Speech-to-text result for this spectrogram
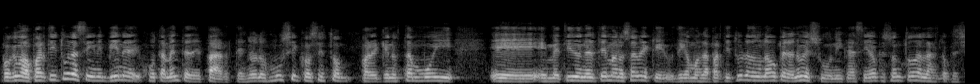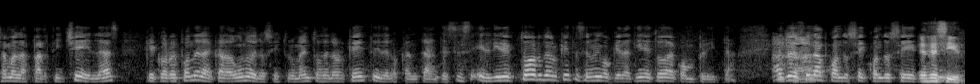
porque bueno, partitura viene justamente de partes, ¿no? Los músicos, esto para el que no está muy eh, metido en el tema, no sabe que, digamos, la partitura de una ópera no es única, sino que son todas las, lo que se llaman las partichelas, que corresponden a cada uno de los instrumentos de la orquesta y de los cantantes. Es, el director de orquesta es el único que la tiene toda completa. Entonces, una, cuando se, cuando se Es decir,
